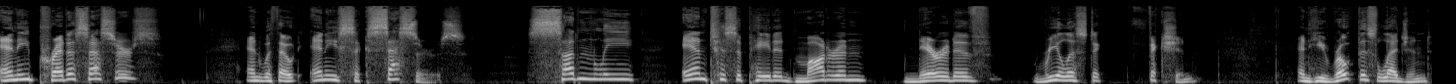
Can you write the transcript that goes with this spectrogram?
any predecessors and without any successors, suddenly anticipated modern narrative, realistic fiction. And he wrote this legend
